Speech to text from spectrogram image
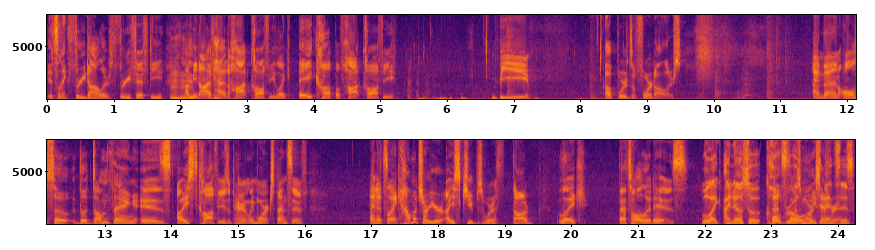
It's like three dollars, three mm-hmm. I mean, I've had hot coffee, like a cup of hot coffee, be upwards of four dollars. And then also the dumb thing is iced coffee is apparently more expensive. And it's like, how much are your ice cubes worth, dog? Like, that's all it is. Well, like I know, so cold That's brew is more expensive difference.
